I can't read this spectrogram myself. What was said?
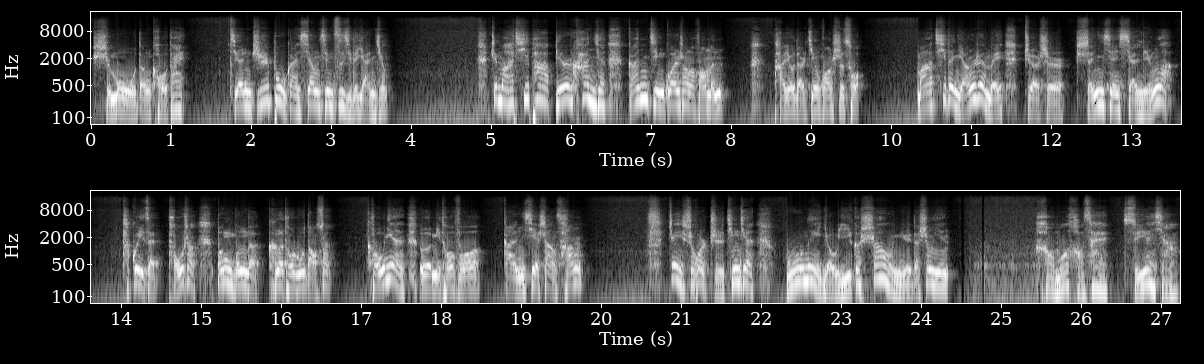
是目瞪口呆，简直不敢相信自己的眼睛。这马七怕别人看见，赶紧关上了房门。他有点惊慌失措。马七的娘认为这是神仙显灵了，她跪在头上，嘣嘣的磕头如捣蒜，口念阿弥陀佛，感谢上苍。这时候只听见屋内有一个少女的声音：“好馍好菜随愿享，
